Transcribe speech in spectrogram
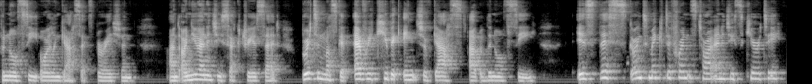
for North Sea oil and gas exploration. And our new energy secretary has said Britain must get every cubic inch of gas out of the North Sea. Is this going to make a difference to our energy security?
